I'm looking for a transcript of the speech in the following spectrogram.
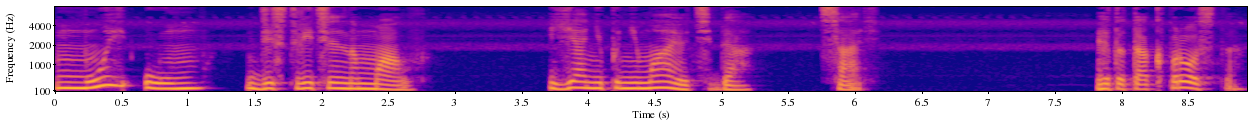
Мой ум действительно мал. Я не понимаю тебя, царь. Это так просто.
